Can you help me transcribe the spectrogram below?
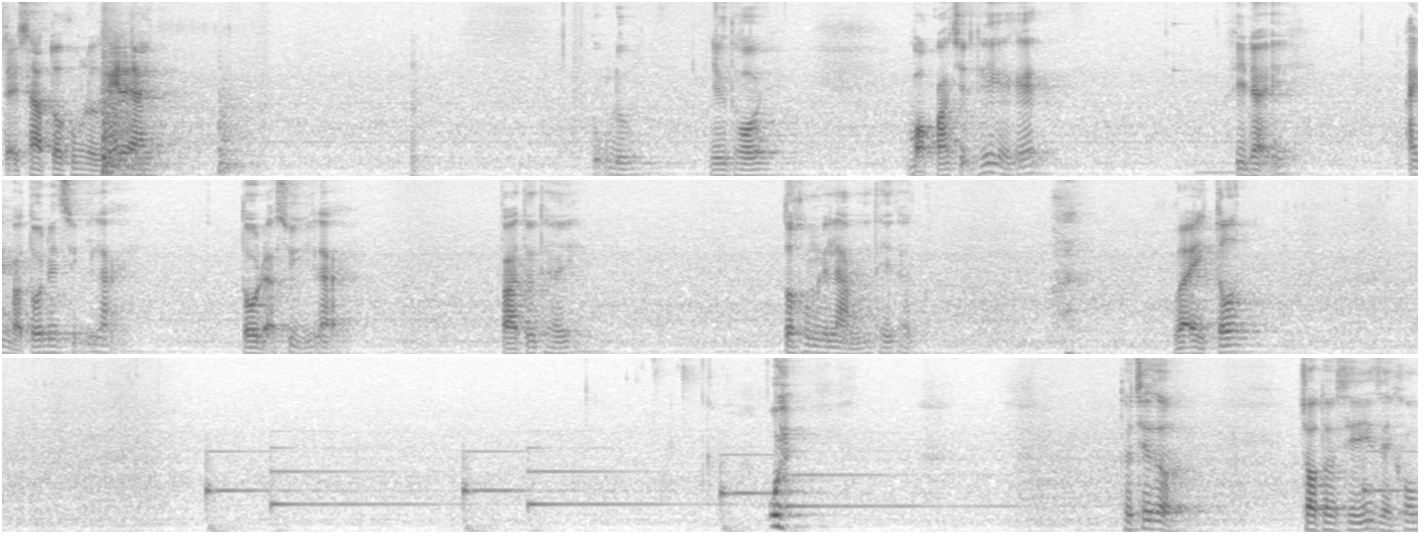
Tại sao tôi không được ghét anh Cũng đúng Nhưng thôi Bỏ qua chuyện thích hay ghét Khi nãy Anh bảo tôi nên suy nghĩ lại Tôi đã suy nghĩ lại Và tôi thấy Tôi không nên làm như thế thật Vậy tốt Ui Thôi chết rồi. Cho tôi xí giấy khô.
